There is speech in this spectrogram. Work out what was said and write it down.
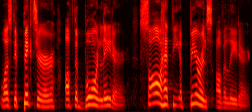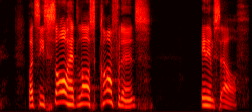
was the picture of the born leader. Saul had the appearance of a leader. But see, Saul had lost confidence in himself.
